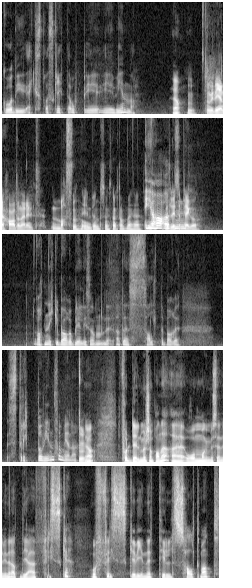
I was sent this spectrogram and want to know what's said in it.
gå de ekstra skrittene opp i, i vinen, da. Ja. Mm. Så vil vi gjerne ha den der litt bassen i bunnen som vi snakket om, med Ja, at et lysepreg og og at den ikke bare blir liksom At det saltet bare stripper vinen for mye, da. Ja. Fordelen med champagne er, og mange museene viner er at de er friske. Og friske viner til salt mat,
